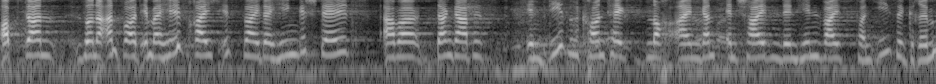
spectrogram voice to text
Ob dann so eine Antwort immer hilfreich ist, sei dahingestellt, aber dann gab es in diesem Kontext noch einen ganz entscheidenden Hinweis von Isegrim.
